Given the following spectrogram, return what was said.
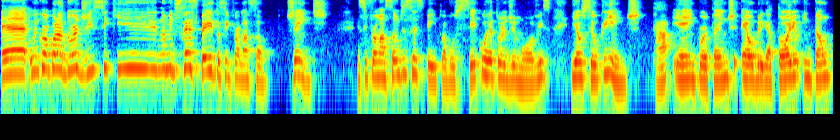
é, o incorporador disse que não me diz respeito essa informação. Gente, essa informação diz respeito a você, corretor de imóveis, e ao seu cliente, tá? E é importante, é obrigatório, então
